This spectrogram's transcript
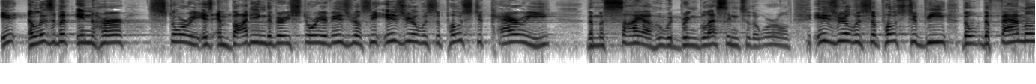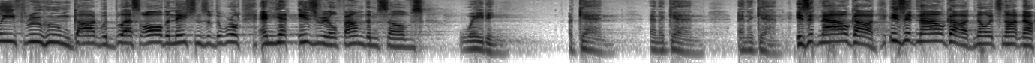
It, Elizabeth, in her story, is embodying the very story of Israel. See, Israel was supposed to carry the Messiah who would bring blessing to the world. Israel was supposed to be the, the family through whom God would bless all the nations of the world. And yet Israel found themselves waiting again and again and again. Is it now, God? Is it now, God? No, it's not now.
